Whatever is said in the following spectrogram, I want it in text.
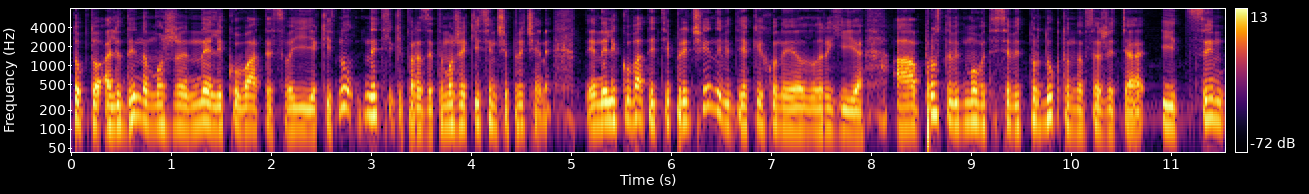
тобто, а людина може не лікувати свої якісь, ну не тільки паразити, може якісь інші причини. І не лікувати ті причини, від яких у неї алергія, а просто відмовитися від продукту на все життя і цим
